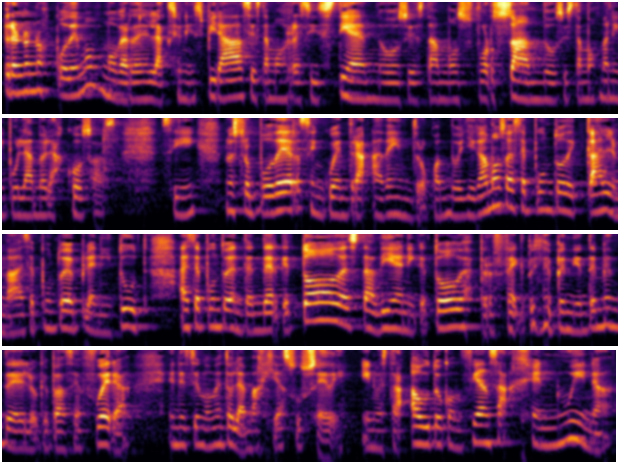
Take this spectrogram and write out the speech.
pero no nos podemos mover desde la acción inspirada si estamos resistiendo, si estamos forzando, si estamos manipulando las cosas cosas, ¿sí? Nuestro poder se encuentra adentro. Cuando llegamos a ese punto de calma, a ese punto de plenitud, a ese punto de entender que todo está bien y que todo es perfecto independientemente de lo que pase afuera, en ese momento la magia sucede y nuestra autoconfianza genuina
